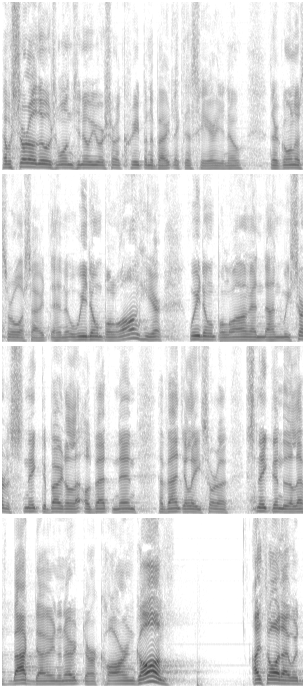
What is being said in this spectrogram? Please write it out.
it was sort of those ones, you know, you were sort of creeping about like this here, you know. They're going to throw us out. And we don't belong here. We don't belong. And, and we sort of sneaked about a little bit and then eventually sort of sneaked into the lift, back down and out our car and gone. I thought I would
